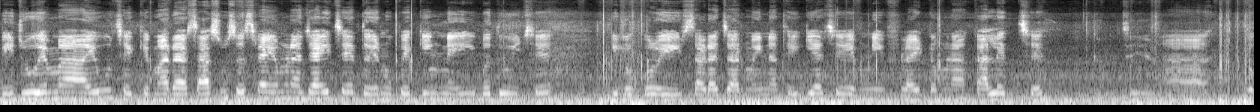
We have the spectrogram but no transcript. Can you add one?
બીજું એમાં એવું છે કે મારા સાસુ સસરા હમણાં જાય છે તો એનું પેકિંગ ને એ બધું છે. એ લોકો એ સાડા ચાર મહિના થઈ ગયા છે એમની ફ્લાઇટ હમણાં કાલે જ છે. છે. હા તો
